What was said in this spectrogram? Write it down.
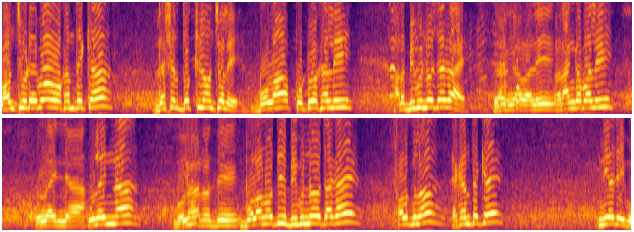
লঞ্চ উড়াবো ওখান থেকে দেশের দক্ষিণ অঞ্চলে। বোলা পটুয়াখালী আর বিভিন্ন জায়গায়। রাঙ্গাবালি। উলাইন্না বোলা নদী। বোলা নদী বিভিন্ন জায়গায় ফলগুলো এখান থেকে নিয়ে যাইব।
